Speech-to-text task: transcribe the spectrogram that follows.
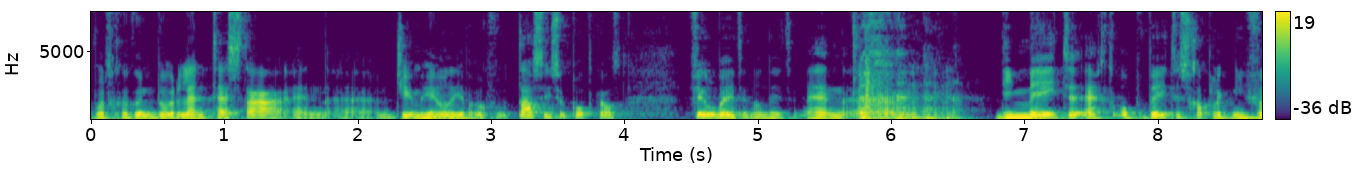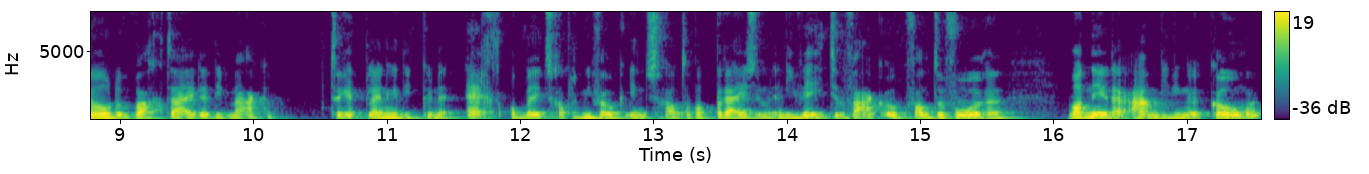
wordt gerund door Len Testa en eh, Jim Hill. Die hebben ook een fantastische podcast. Veel beter dan dit. En ehm, die meten echt op wetenschappelijk niveau de wachttijden. Die maken tripplanningen. Die kunnen echt op wetenschappelijk niveau ook inschatten wat prijzen doen. En die weten vaak ook van tevoren wanneer er aanbiedingen komen.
